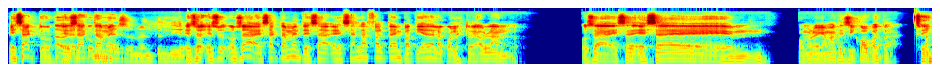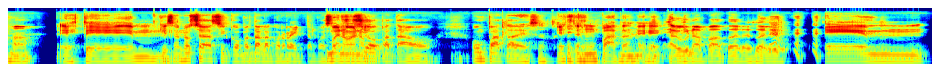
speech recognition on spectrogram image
Exacto, A ver, exactamente. ¿cómo es eso? No entendí. Eso, eso, o sea, exactamente, esa, esa es la falta de empatía de la cual estoy hablando. O sea, ese, ese mm, ¿cómo lo llamaste? Psicópata. Sí. Ajá. Este, mm, Quizás no sea psicópata la correcta, pues Bueno, bueno. sociópata o un pata de eso. este es un pata. jeje. Alguna pata le salió. Em,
